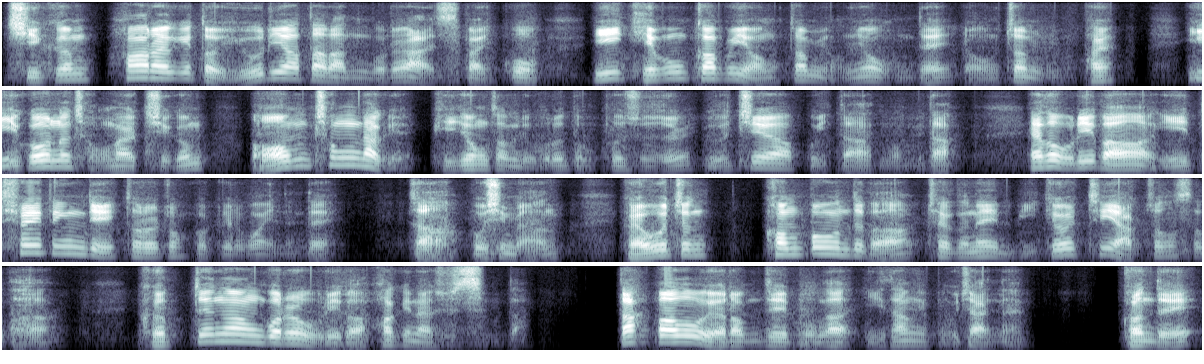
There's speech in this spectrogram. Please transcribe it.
지금 하락이 더 유리하다라는 거를 알 수가 있고 이 기본값이 0.005인데 0.68 이거는 정말 지금 엄청나게 비정상적으로 높은 수준을 유지하고 있다는 겁니다. 그래서 우리가 이 트레이딩 데이터를 좀 볼 필요가 있는데 자 보시면 결국은 컴파운드가 최근에 미결티 약정수가 급등한 거를 우리가 확인할 수 있습니다. 딱 봐도 여러분들이 뭔가 이상해 보이지 않나요? 그런데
